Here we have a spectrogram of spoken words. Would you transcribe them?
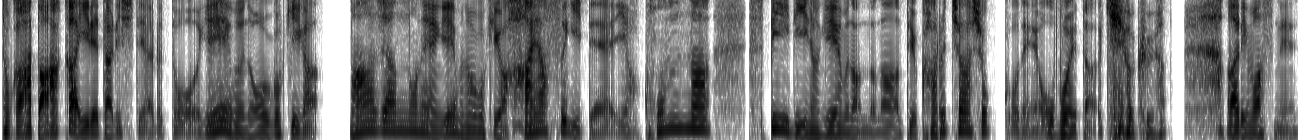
とか、あと赤入れたりしてやると、ゲームの動きが麻雀のね、ゲームの動きが速すぎて、いや、こんなスピーディーなゲームなんだなっていうカルチャーショックをね、覚えた記憶が ありますね。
